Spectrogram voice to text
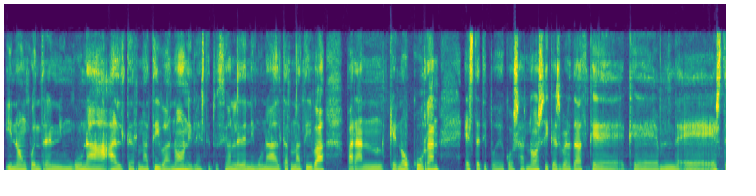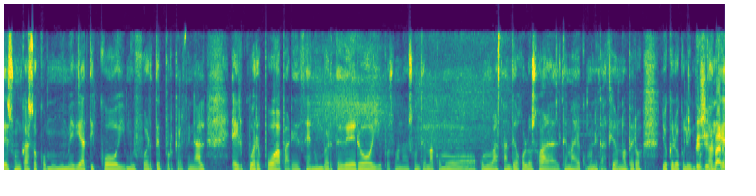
y no encuentren ninguna alternativa, ¿no? ni la institución le dé ninguna alternativa para que no ocurran este tipo de cosas? ¿no? Sí que es verdad que que, eh, este es un caso como muy mediático y muy fuerte porque al final el cuerpo aparece en un vertedero y pues bueno, es un tema como, como bastante goloso al tema de comunicación, ¿no? Pero yo creo que lo importante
